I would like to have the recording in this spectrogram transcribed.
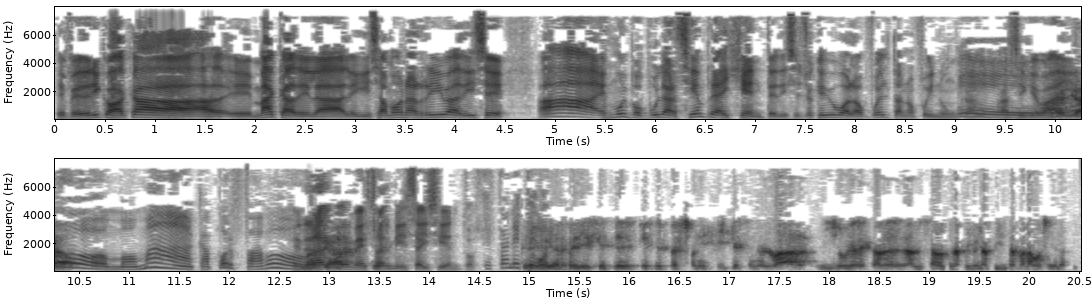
Eh, Federico, acá Maca de la Leguizamón arriba dice Ah, es muy popular, siempre hay gente. Dice, yo que vivo a la vuelta no fui nunca. Así que va ahí. ¿Cómo, Maca? Por favor. En el está el 1600. Te están Te voy a pedir que te, que te personifiques en el bar y yo voy a dejar avisado que la primera pinta para vos es gratis.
